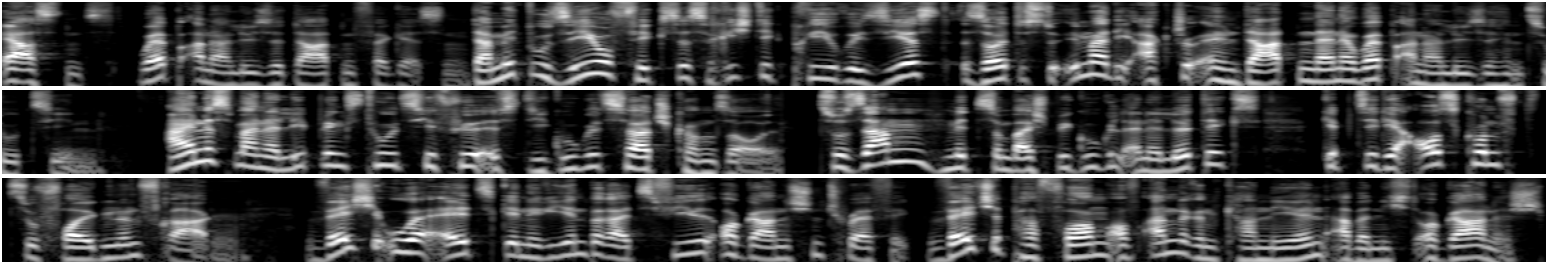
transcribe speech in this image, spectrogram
Erstens, Web-Analyse-Daten vergessen. Damit du SEO-Fixes richtig priorisierst, solltest du immer die aktuellen Daten deiner Web-Analyse hinzuziehen. Eines meiner Lieblingstools hierfür ist die Google Search Console. Zusammen mit zum Beispiel Google Analytics gibt sie dir Auskunft zu folgenden Fragen. Welche URLs generieren bereits viel organischen Traffic? Welche performen auf anderen Kanälen aber nicht organisch?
